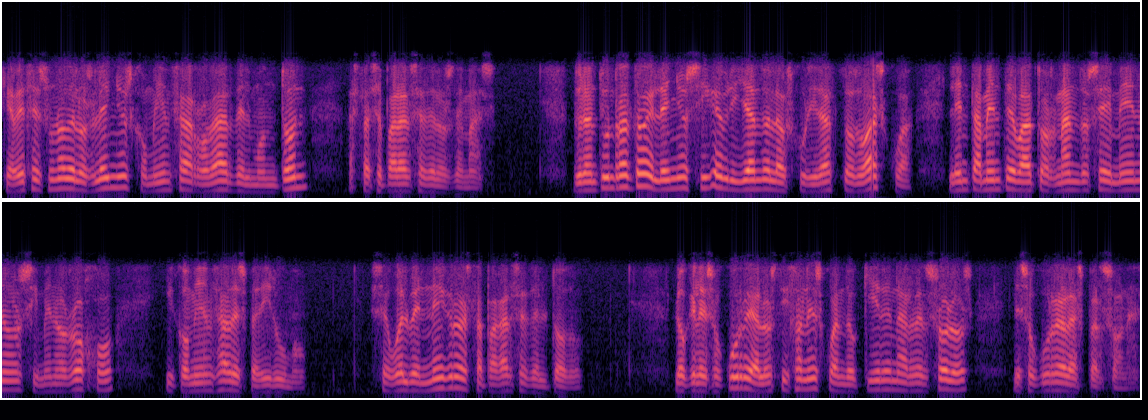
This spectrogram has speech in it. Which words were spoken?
que a veces uno de los leños comienza a rodar del montón hasta separarse de los demás. Durante un rato el leño sigue brillando en la oscuridad todo ascua, lentamente va tornándose menos y menos rojo y comienza a despedir humo. Se vuelve negro hasta apagarse del todo. Lo que les ocurre a los tizones cuando quieren arder solos, les ocurre a las personas.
